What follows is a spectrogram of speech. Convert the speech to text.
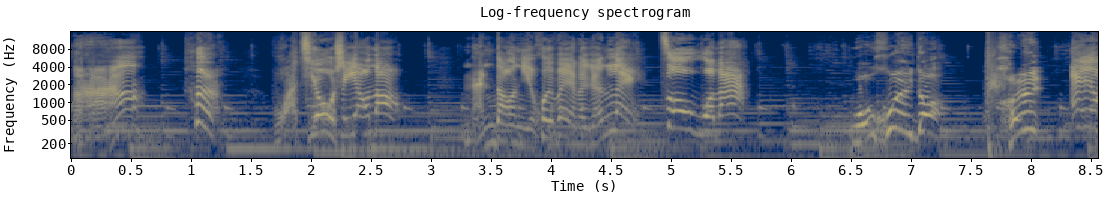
啊！哼！我就是要闹！难道你会为了人类揍我吗？我会的！嘿！哎呦！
